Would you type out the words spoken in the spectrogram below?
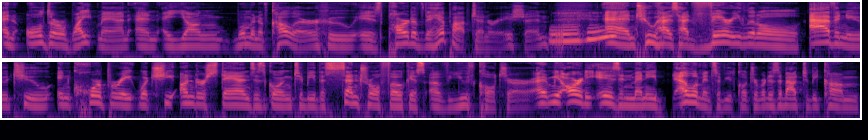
an older white man and a young woman of color who is part of the hip hop generation Mhm. and who has had very little avenue to incorporate what she understands is going to be the central focus of youth culture. I mean, already is in many elements of youth culture, but is about to become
